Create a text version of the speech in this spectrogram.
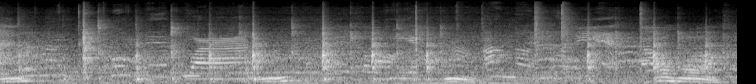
อืมหวานอืมเย็บอืมอันนั้นโอ้โหโอ้เจ้า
